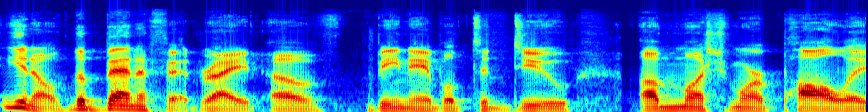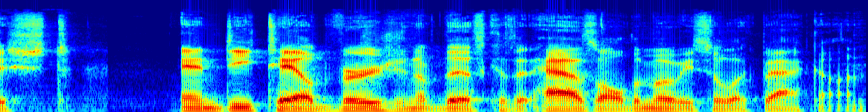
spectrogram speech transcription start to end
you know the benefit, right, of being able to do a much more polished and detailed version of this because it has all the movies to look back on.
